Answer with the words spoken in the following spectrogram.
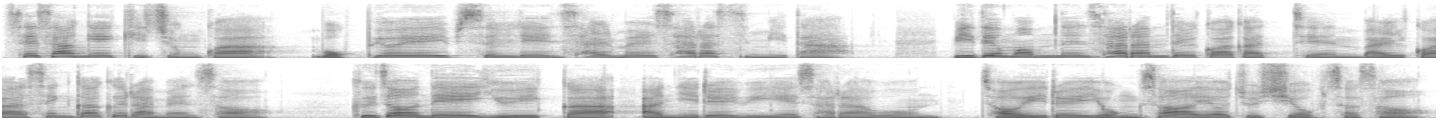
세상의 기준과 목표에 휩쓸린 삶을 살았습니다. 믿음 없는 사람들과 같은 말과 생각을 하면서 그저 내 유익과 안위를 위해 살아온 저희를 용서하여 주시옵소서.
